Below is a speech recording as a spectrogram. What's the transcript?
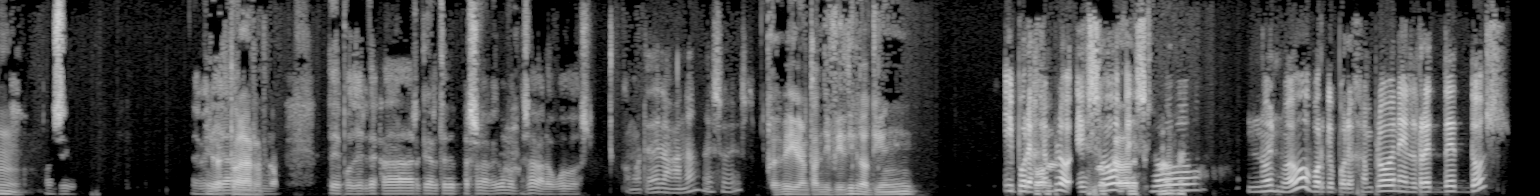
hmm, Pues sí. Tienes toda la Deberían razón. de poder dejar crearte el personaje como te salga los huevos. Como te dé la gana, eso es. pues que no es tan difícil, lo tienen... Y por ejemplo, eso, eso no es nuevo, porque por ejemplo en el Red Dead 2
